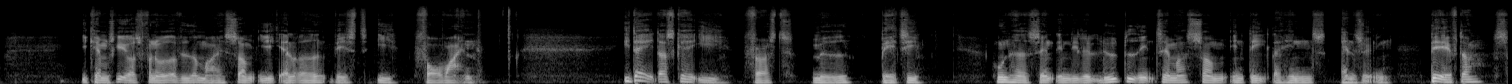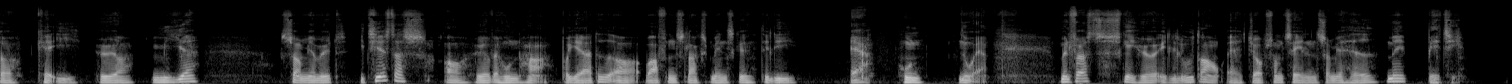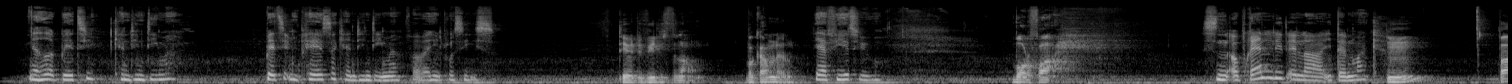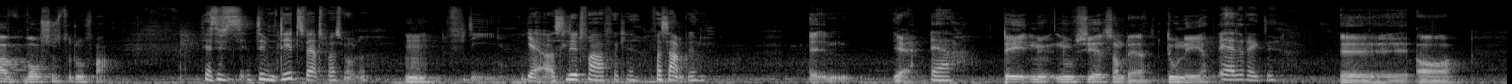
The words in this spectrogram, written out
i kan måske også få noget at vide om mig, som I ikke allerede vidste i forvejen. I dag, der skal I først møde Betty. Hun havde sendt en lille lydbid ind til mig som en del af hendes ansøgning. Derefter så kan I høre Mia, som jeg mødte i tirsdags, og høre, hvad hun har på hjertet, og hvad for en slags menneske det lige er, hun nu er. Men først skal I høre et lille uddrag af jobsamtalen, som jeg havde med Betty. Jeg hedder Betty Candindima. Betty Mpesa Candindima, for at være helt præcis. Det er jo det vildeste navn. Hvor gammel er du? Jeg er 24. Hvor er du fra? Sådan oprindeligt eller i Danmark? Mm. Bare, hvor synes du, du er fra? Jeg synes, det, det er et svært spørgsmål. Mm. Fordi jeg er også lidt fra Afrika, fra Zambia. Øh, ja, Ja, det, nu, nu siger jeg det som det er. Du er nære. ja det er rigtigt. Øh, og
